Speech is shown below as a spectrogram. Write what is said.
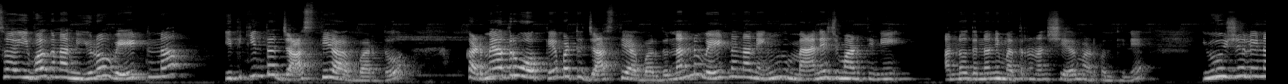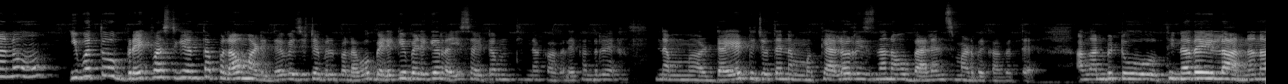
ಸೊ ಇವಾಗ ನಾನು ಇರೋ ವೆಯ್ಟ್ನ ಇದಕ್ಕಿಂತ ಜಾಸ್ತಿ ಆಗಬಾರ್ದು. ಕಡಿಮೆ ಆದರೂ ಓಕೆ ಬಟ್ ಜಾಸ್ತಿ ಆಗಬಾರ್ದು. ನನ್ನ ವೆಯ್ಟ್ನ ನಾನು ಹೆಂಗೆ ಮ್ಯಾನೇಜ್ ಮಾಡ್ತೀನಿ ಅನ್ನೋದನ್ನು ನಿಮ್ಮ ಹತ್ರ ನಾನು ಶೇರ್ ಮಾಡ್ಕೊತೀನಿ. ಯೂಶ್ವಲಿ ನಾನು ಇವತ್ತು ಬ್ರೇಕ್ಫಾಸ್ಟ್ಗೆ ಅಂತ ಪಲಾವ್ ಮಾಡಿದ್ದೆ ವೆಜಿಟೇಬಲ್ ಪಲಾವು. ಬೆಳಗ್ಗೆ ಬೆಳಗ್ಗೆ ರೈಸ್ ಐಟಮ್ ತಿನ್ನೋಕ್ಕಾಗಲ್ಲ. ಯಾಕಂದರೆ ನಮ್ಮ ಡಯಟ್ ಜೊತೆ ನಮ್ಮ ಕ್ಯಾಲೋರೀಸ್ನ ನಾವು ಬ್ಯಾಲೆನ್ಸ್ ಮಾಡಬೇಕಾಗತ್ತೆ. ಹಂಗನ್ಬಿಟ್ಟು ತಿನ್ನೋದೇ ಇಲ್ಲ, ಅನ್ನನ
